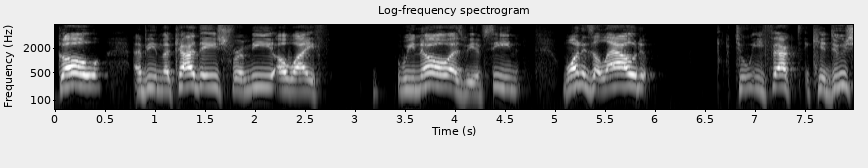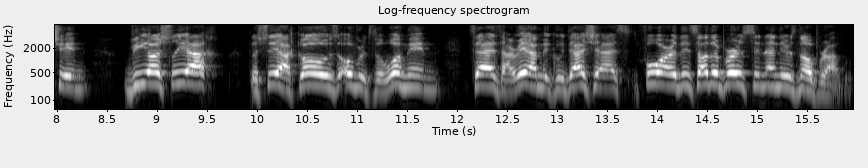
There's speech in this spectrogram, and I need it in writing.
go and be makadesh for me, a wife. We know, as we have seen, one is allowed to effect kiddushin via shliach. The shliach goes over to the woman, says Areya mikudeshes for this other person, and there's no problem.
